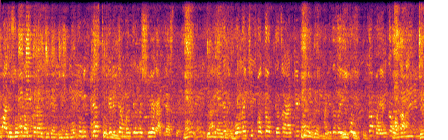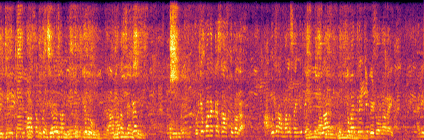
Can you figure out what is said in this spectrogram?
माझ्यासोबत तुम्ही त्याच ठिकाणी त्या मंत्र्याला शिव्या घातल्या असत्या आणि त्याची बोलायची पद्धत त्याचा ऍटिट्यूड आणि त्याचा इगो इतका भयंकर होता तुम्हाला ज्यावेळेस आम्ही इथून गेलो तर आम्हाला सगळ्यात म्हणजे कसा असतो. बघा अगोदर आम्हाला सांगितलं की तुम्हाला मुख्यमंत्र्यांची भेट होणार आहे आणि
